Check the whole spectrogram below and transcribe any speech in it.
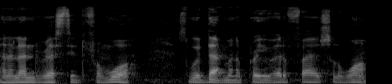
and the land rested from war. So with that, man, I pray you edify. Shalom.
